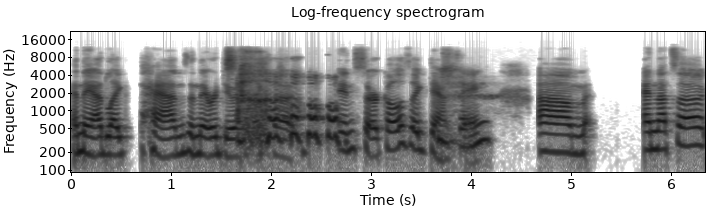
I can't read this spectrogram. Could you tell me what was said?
and they had like hands and they were doing like the, in circles like dancing um and that's a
